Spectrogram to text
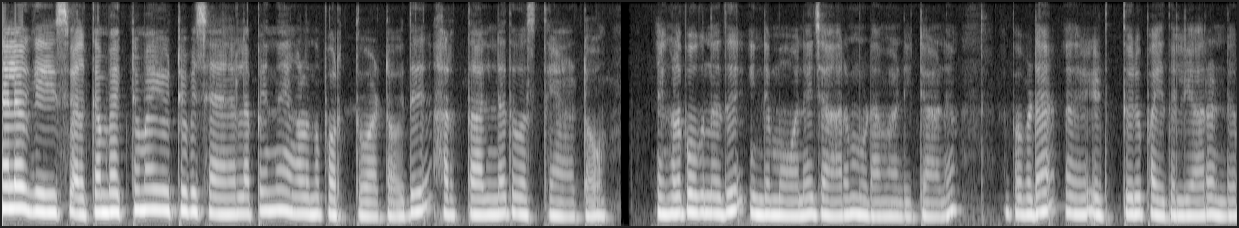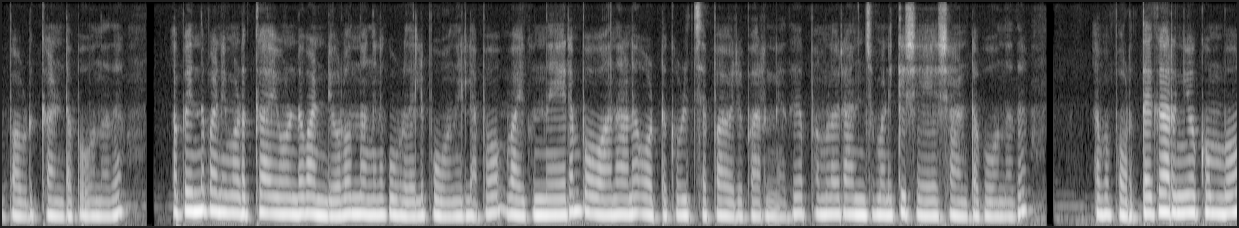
Hello guys welcome back to my YouTube channel അപ്പോൾ ഇന്ന് ഞങ്ങളൊന്ന് പുറത്തു കേട്ടോ ഇത് ഹർത്താലിന്റെ ദിവസത്തെയാണ് കേട്ടോ ഞങ്ങൾ പോകുന്നത് എന്റെ മോനെ ജാറും മൂടാൻ വേണ്ടിയിട്ടാണ്. അപ്പോൾ ഇവിടെ എടുത്തൊരു പൈതല്യാറുണ്ട്. അപ്പോൾ അവിടെ കണ്ട പോകുന്നത്. അപ്പോൾ ഇന്ന് പണിമുടക്കായതുകൊണ്ട് വണ്ടികളൊന്നും അങ്ങനെ കൂടുതൽ പോകുന്നില്ല. അപ്പോൾ വൈകുന്നേരം പോകാമെന്നാണ് ഓട്ടോക്ക് വിളിച്ചപ്പോൾ അവർ പറഞ്ഞത്. അപ്പോൾ നമ്മളൊരു അഞ്ച് മണിക്ക് ശേഷമാണ് കേട്ടോ പോകുന്നത്. അപ്പോൾ പുറത്തേക്ക് ഇറങ്ങി നോക്കുമ്പോൾ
